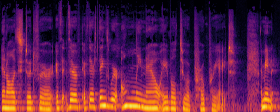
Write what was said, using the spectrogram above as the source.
and all it stood for. If there if there are things we're only now able to appropriate. I mean,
